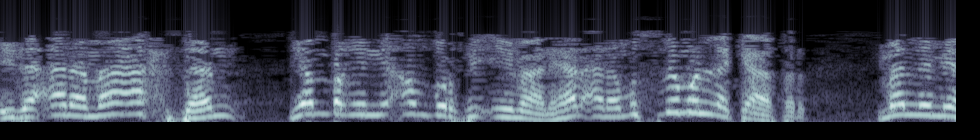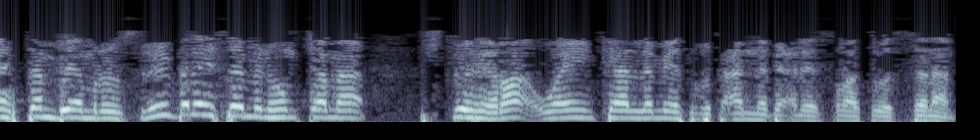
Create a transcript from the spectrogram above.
إذا أنا ما أحزن ينبغي إني أنظر في إيماني. هل أنا مسلم ولا كافر؟ من لم يهتم بأمر المسلمين فليس منهم كما اشتهر وإن كان لم يثبت عن النبي عليه الصلاة والسلام.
